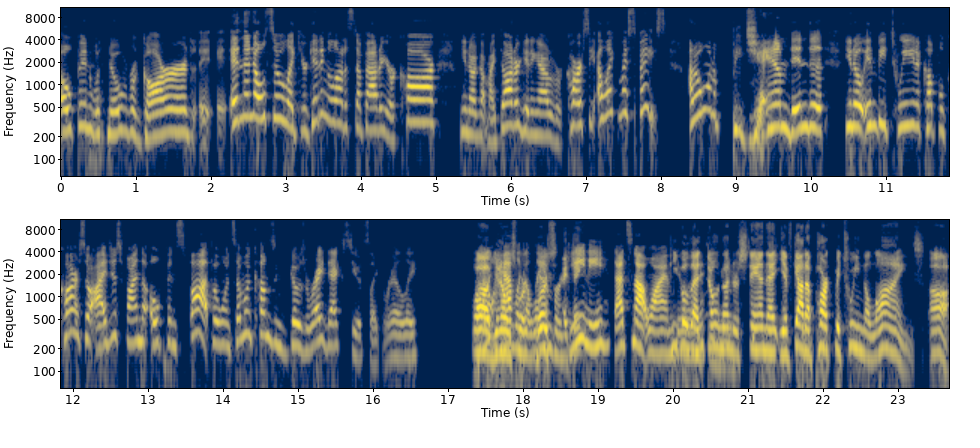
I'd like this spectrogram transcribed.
open with no regard. I- I- And then also, like, you're getting a lot of stuff out of your car. You know, I got my daughter getting out of her car seat. I like my space. I don't want to be jammed into, you know, in between a couple cars. So I just find the open spot. But when someone comes and goes right next to you, it's like, really? I Well, don't you know, have it's like a wor- worse. I think Lamborghini. That's not why I'm people doing that it. don't understand that you've got to park between the lines. Oh,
